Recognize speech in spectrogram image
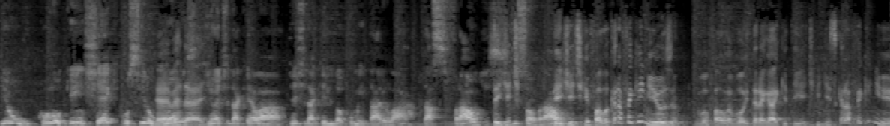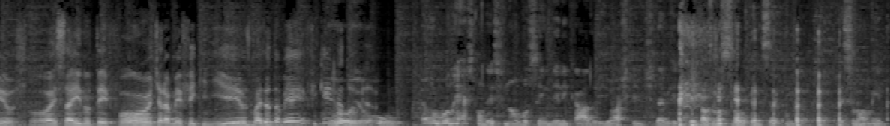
eu coloquei em xeque o Ciro é, Gomes verdade. diante daquela diante daquele documentário lá das fraudes tem gente, de Sobral. Tem gente que falou que era fake news, hein? Vou falar, vou entregar aqui. Tem gente que disse que era fake news. Pô, isso aí não tem fonte, era meio fake news, mas eu também fiquei eu, na dúvida. Eu, eu não vou nem responder, senão eu vou ser indelicado e eu acho que a gente deve respeitar os nossos ouvintes aqui nesse momento.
